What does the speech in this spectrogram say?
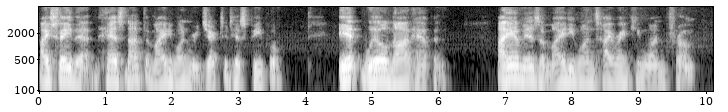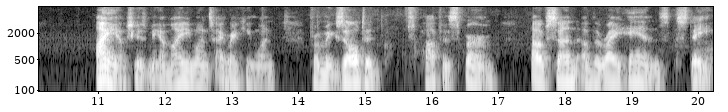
I say then, has not the mighty one rejected his people? It will not happen. I am is a mighty one's high ranking one from, I am, excuse me, a mighty one's high ranking one from exalted Papa's sperm of son of the right hand's state.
